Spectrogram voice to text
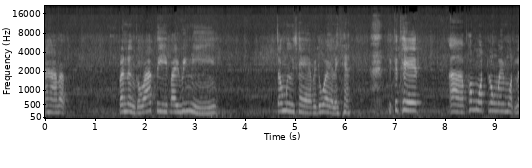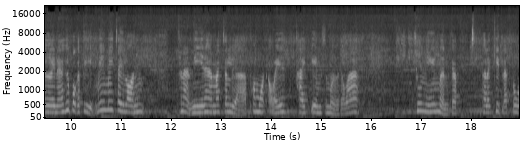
นะคะ แบบประหนึ่งกับว่าตีไปวิ่งหนี เจ้ามือแชร์ไปด้วยอะไรเงี้ยติกระเทศเอ่อพ่อมดลงไปหมดเลยนะ คือปกติไม่ไม่ใจร้อนขนาดนี้นะคะ มักจะเหลือพ่อมดเอาไว้ท้ายเกมเสมอแต่ว่า ช่วงนี้เหมือนกับภารกิจละตัว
